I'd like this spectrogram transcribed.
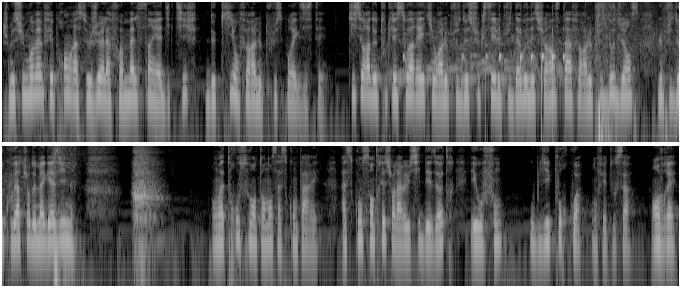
Je me suis moi-même fait prendre à ce jeu à la fois malsain et addictif de qui on fera le plus pour exister. Qui sera de toutes les soirées, qui aura le plus de succès, le plus d'abonnés sur Insta, fera le plus d'audience, le plus de couverture de magazines? On a trop souvent tendance à se comparer, à se concentrer sur la réussite des autres et au fond, oublier pourquoi on fait tout ça. En vrai,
